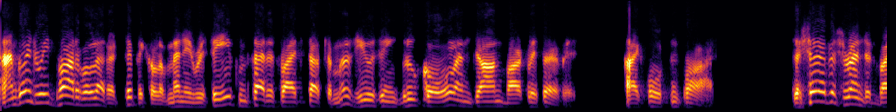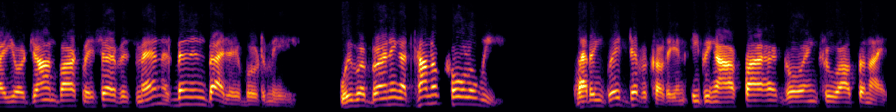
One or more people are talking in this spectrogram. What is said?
I'm going to read part of a letter typical of many received from satisfied customers using Blue Coal and John Barclay service. I quote in part. The service rendered by your John Barclay servicemen has been invaluable to me. We were burning a ton of coal a week, having great difficulty in keeping our fire going throughout the night.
